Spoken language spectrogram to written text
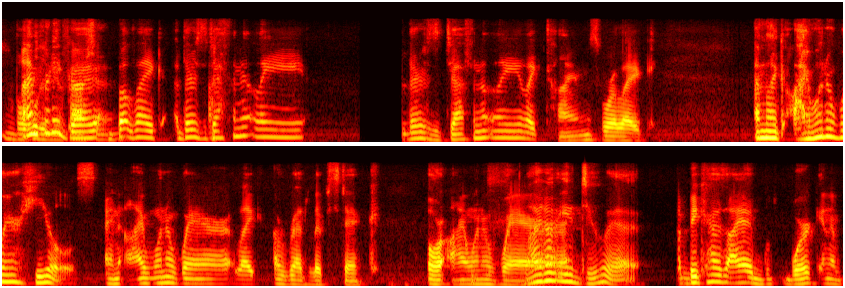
bold I'm pretty good, fashion. but like there's definitely there's definitely like times where like I'm like I want to wear heels and I want to wear like a red lipstick or I want to wear why don't you do it? because I work in a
